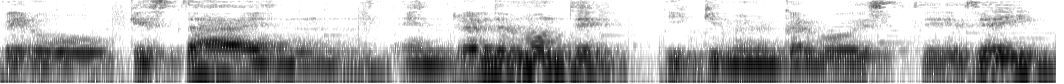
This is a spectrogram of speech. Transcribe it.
pero que está en, en Real del Monte y quien me lo encargó este, es de ahí.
